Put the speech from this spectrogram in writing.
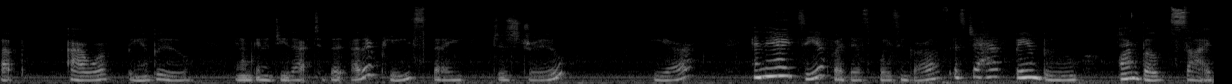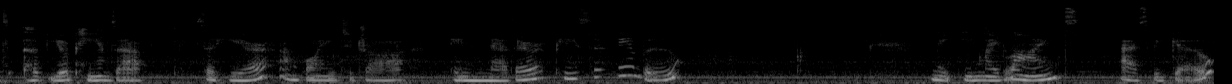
up our bamboo. And I'm going to do that to the other piece that I just drew here. And the idea for this, boys and girls, is to have bamboo on both sides of your panda. So here, I'm going to draw another piece of bamboo, making my lines as we go.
